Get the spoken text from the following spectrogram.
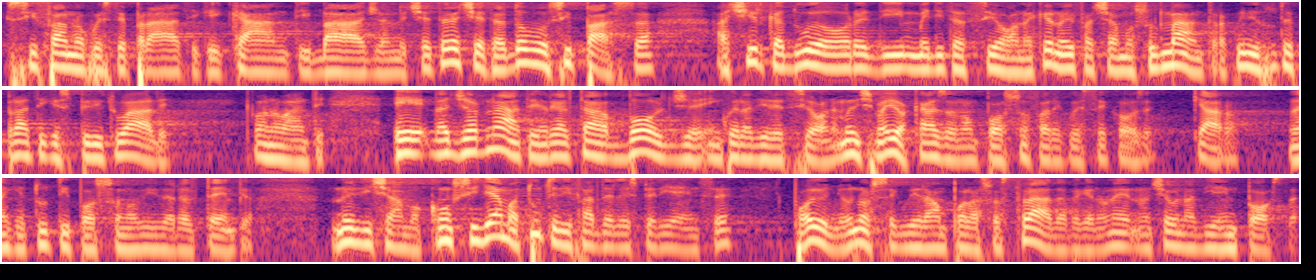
si fanno queste pratiche, i canti, i bhajan, eccetera, eccetera, dove si passa a circa due ore di meditazione che noi facciamo sul mantra, quindi tutte pratiche spirituali che vanno avanti. E la giornata in realtà volge in quella direzione. Ma dice, ma io a casa non posso fare queste cose. Chiaro, non è che tutti possono vivere al Tempio. Noi diciamo, consigliamo a tutti di fare delle esperienze, poi ognuno seguirà un po' la sua strada, perché non, è, non c'è una via imposta.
